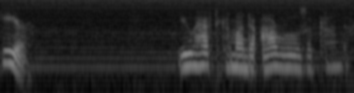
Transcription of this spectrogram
here, you have to come under our rules of conduct.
